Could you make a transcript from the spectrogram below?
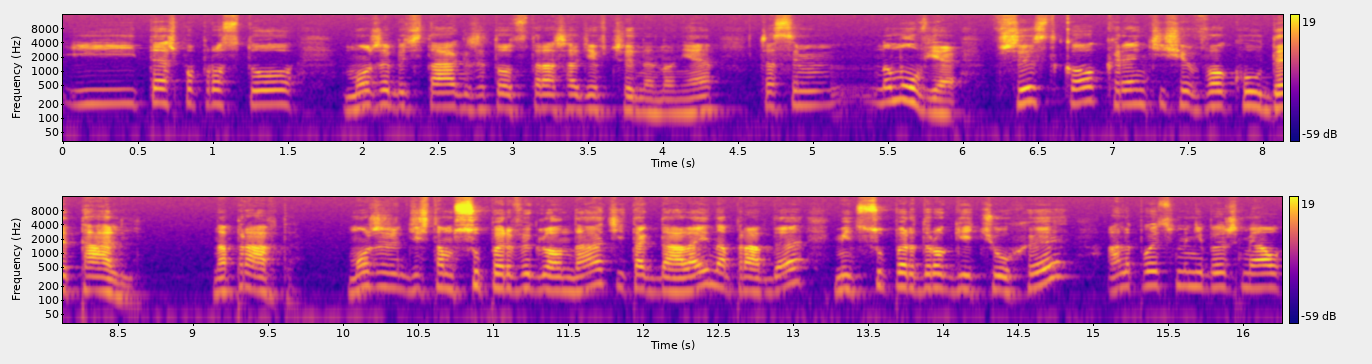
i też po prostu może być tak, że to odstrasza dziewczynę, no nie? Czasem, no mówię, wszystko kręci się wokół detali. Naprawdę. Może gdzieś tam super wyglądać i tak dalej, naprawdę, mieć super drogie ciuchy, ale powiedzmy nie będziesz miał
